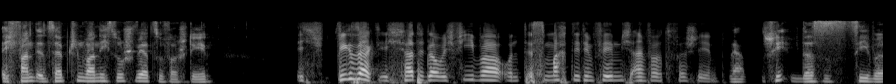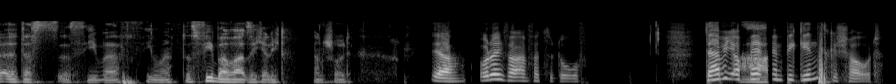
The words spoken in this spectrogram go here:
Ich fand Inception war nicht so schwer zu verstehen. Ich, wie gesagt, ich hatte, glaube ich, Fieber und es machte den Film nicht einfach zu verstehen. Ja, das ist Fieber, äh, das ist Fieber, Fieber. Das Fieber war sicherlich dran schuld. Ja, oder ich war einfach zu doof. Da habe ich auch Ah. Batman Begins geschaut.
